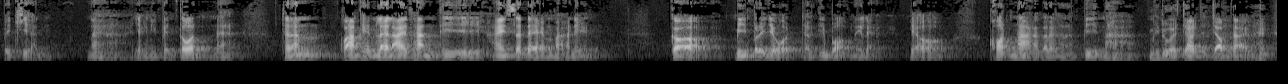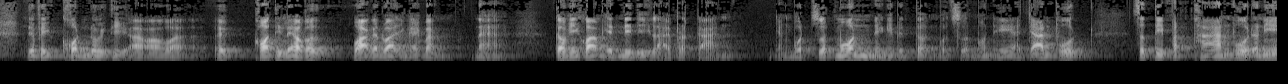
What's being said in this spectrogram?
ไปเขียนนะอย่างนี้เป็นต้นนะฉะนั้นความเห็นหลาย ๆ ท่านที่ให้แสดงมานี่ก็มีประโยชน์อย่างที่บอกนี่แหละ เดี๋ยวคอร์สหน้าก็แล้วนะปีหน้า ไม่รู้อาจารย์จะจำได้ไหมเดี๋ยวไปค้นดูอีกทีเอาเอาว่าเออคอร์สที่แล้วก็ว่ากันว่าอยังไงบ้างนะก็มีความเห็นดี ๆ หลายประการ อย่างบทสวดมนต์อย่างนี้เป็นต้นบทสวดมนต์เอออาจารย์พูด สติปัฏฐานพูดอันนี้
